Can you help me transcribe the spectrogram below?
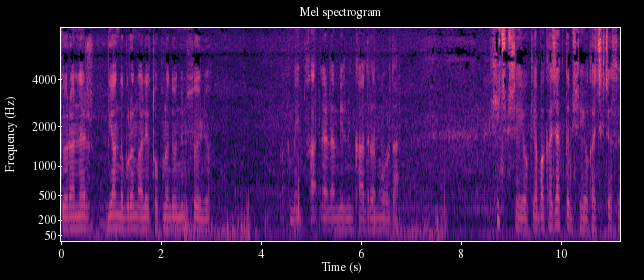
Görenler bir anda buranın alev topuna döndüğünü söylüyor. Bakın benim saatlerden birinin kadranı orada. Hiçbir şey yok ya bakacak da bir şey yok açıkçası.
